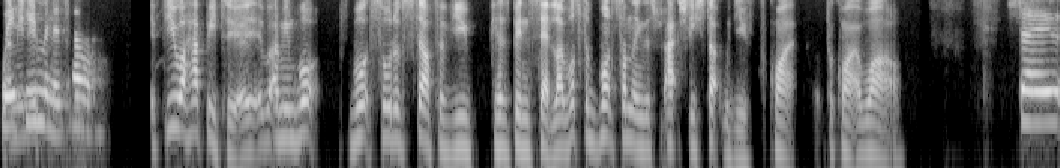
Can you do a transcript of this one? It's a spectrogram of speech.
We're I mean, human if, as well. If you are happy to, uh, I mean, what what sort of stuff have you has been said? Like, what's the what's something that's actually stuck with you for quite for quite a while? So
